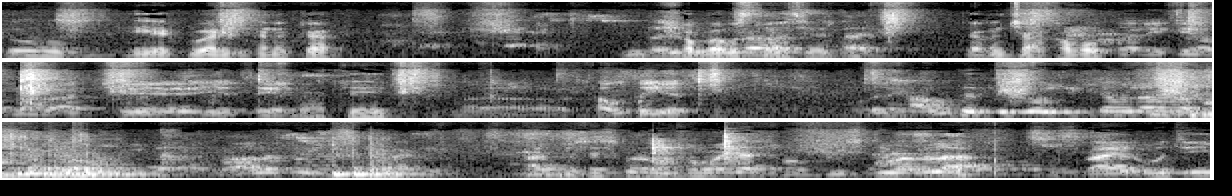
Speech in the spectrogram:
তো এই একবার এখানে একটা সব ব্যবস্থা আছে। এখন চা খাব। আর বিশেষ করে ওই সময় যা বৃষ্টি বাদলা প্রায় রোজই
